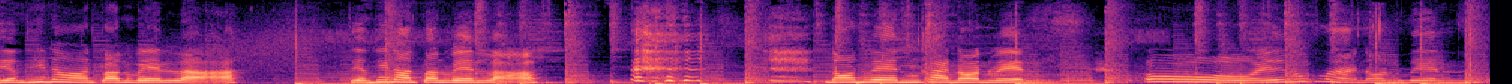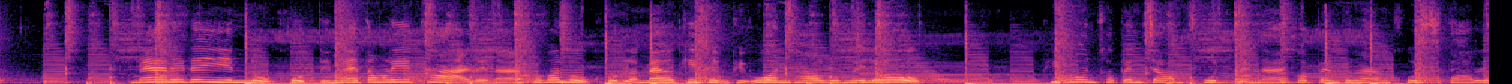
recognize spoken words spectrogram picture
รียมที่นอนตอนเวรเหรอ เตรียมที่นอนตอนเวรเหรอ นอนเวรค่ะนอนเวร โอ้ยลูกหมานอนเวร แม่ได้ได้ยินหนูขุดดิแม่ต้องรีบถ่ายเลยนะ เพราะว่าหนูขุดแล้วแม่ก็คิดถึงพี่อ้วนเขารู้ไหมลูก พี่อ้วนเขาเป็นจอมขุดเลยนะ เขาเป็นพลังขุดสถานโล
